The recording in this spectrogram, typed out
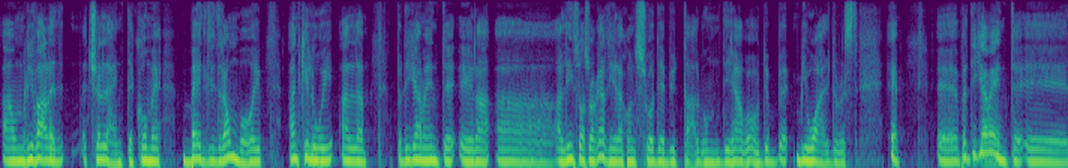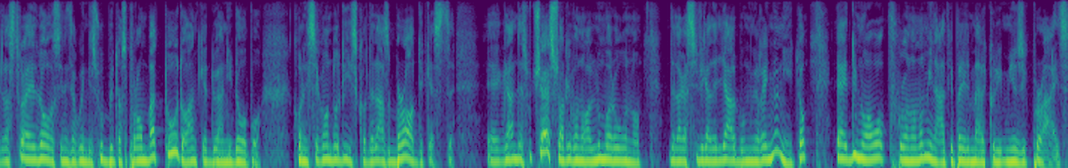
a un rivale eccellente come Badly Drown Boy, anche lui al, praticamente era uh, all'inizio della sua carriera con il suo debut album The Hour of the Bewilderest e eh, praticamente eh, la storia di Dove si inizia quindi subito a sprombattuto anche due anni dopo con il secondo disco The Last Broadcast eh, grande successo, arrivano al numero uno della classifica degli album in Regno Unito e di nuovo furono nominati per il Mercury Music Prize.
